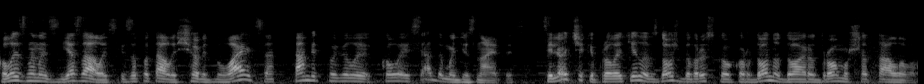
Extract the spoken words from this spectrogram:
Коли з ними зв'язались і запитали, що відбувається, там відповіли: коли сядемо, дізнаєтесь. Ці льотчики пролетіли вздовж білоруського кордону до аеродрому Шаталово,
